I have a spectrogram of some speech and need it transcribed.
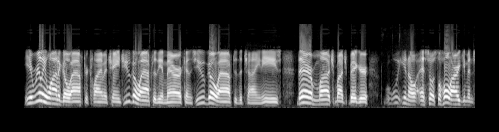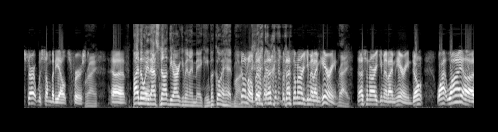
You really want to go after climate change. You go after the Americans. You go after the Chinese. They're much, much bigger you know, and so it's the whole argument. Start with somebody else first. Right. Uh, By the way, and, that's not the argument I'm making. But go ahead, Mark. No, no, but, but that's but that's an argument I'm hearing. Right. That's an argument I'm hearing. Don't why why uh,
